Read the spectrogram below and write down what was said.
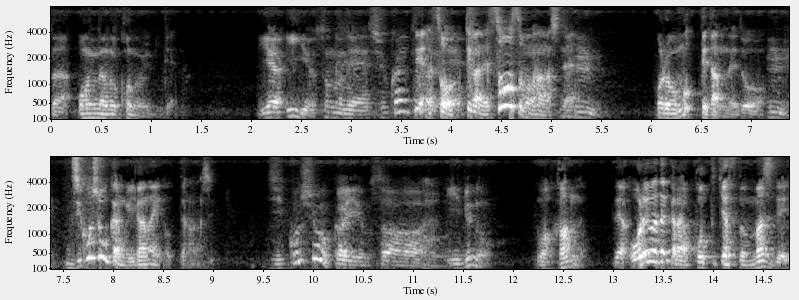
さ女の好みみたいいやいいよ。そのね初回とか、ね、そう。てかねそもそもの話ね、うん。俺思ってたんだけどうん。自己紹介もいらないのって話。自己紹介をさ、うん。いるの？わかんないで俺はだからポッドキャストマジで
